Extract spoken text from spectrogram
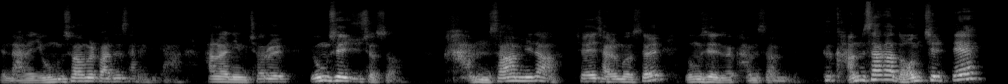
나는 용서함을 받은 사람이다. 하나님 저를 용서해 주셔서 감사합니다. 저의 잘못을 용서해 주셔서 감사합니다. 그 감사가 넘칠 때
